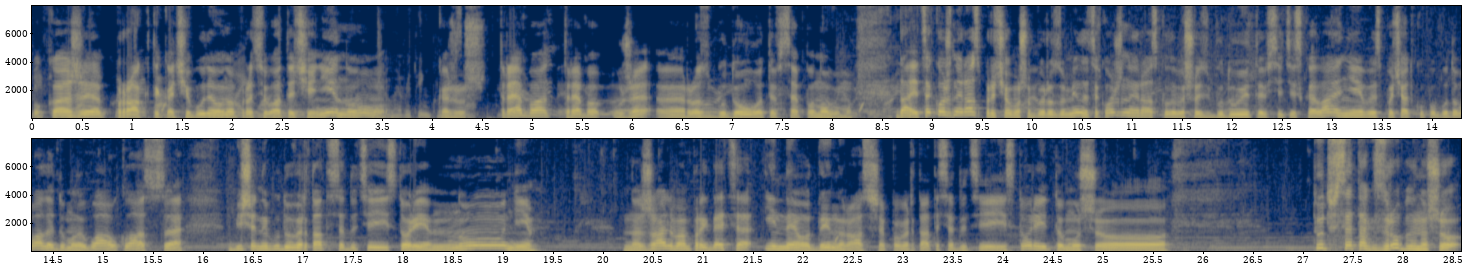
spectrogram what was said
Покаже практика, чи буде воно працювати чи ні. Ну кажу ж, треба, треба вже е, розбудовувати все по-новому. Да, і це кожний раз, причому, щоб ви розуміли, це кожний раз, коли ви щось будуєте в Сіті Скайлайні, ви спочатку побудували, думали, вау, клас, все. Більше не буду вертатися до цієї історії. Ну ні. На жаль, вам прийдеться і не один раз ще повертатися до цієї історії, тому що тут все так зроблено, що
